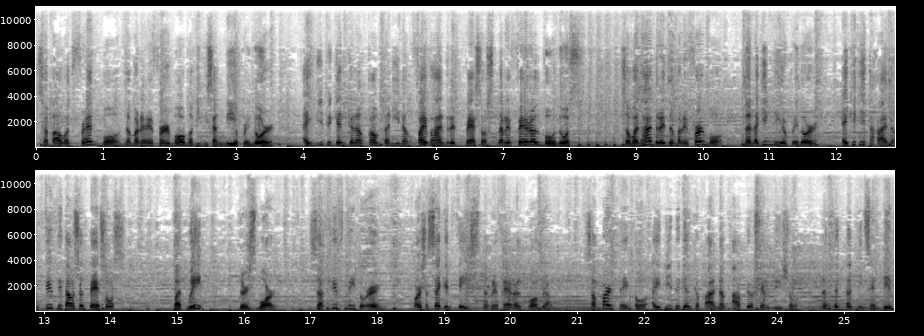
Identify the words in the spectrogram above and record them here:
Sa bawat friend mo na marerefer mo maging isang neopreneur, ay bibigyan ka ng company ng 500 pesos na referral bonus. Sa 100 na ma-refer mo na naging neopreneur, ay kikita ka ng 50,000 pesos. But wait, there's more. Sa fifth way to earn or sa second phase ng referral program, sa part na ito ay bibigyan ka pa ng up your servisyo ng dagdag incentive.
